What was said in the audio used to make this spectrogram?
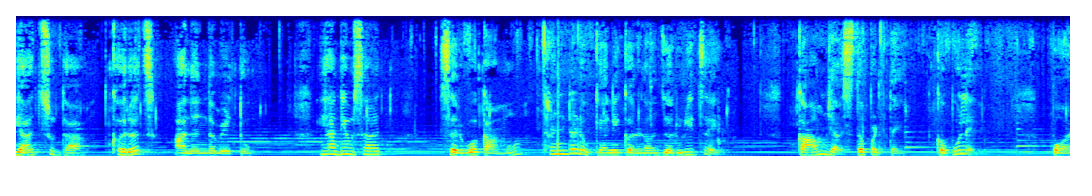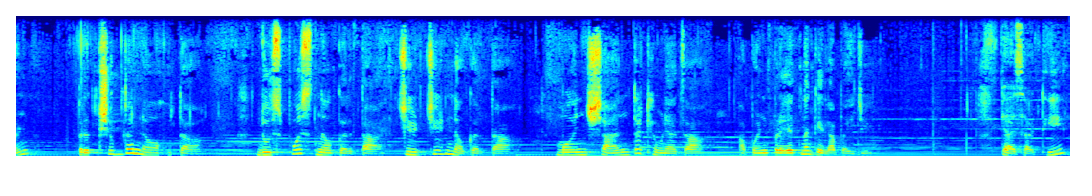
यात सुद्धा खरंच आनंद मिळतो. या दिवसात सर्व कामं थंड डोक्याने करणं जरुरीच आहे. काम जास्त पडतंय. कबूल आहे पण प्रक्षुब्ध न होता धुसफूस न करता चिडचिड न करता मन शांत ठेवण्याचा आपण प्रयत्न केला पाहिजे. त्यासाठी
